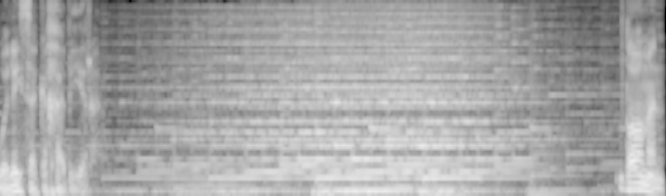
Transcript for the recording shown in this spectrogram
وليس كخبير. ضامن.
